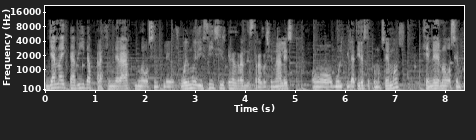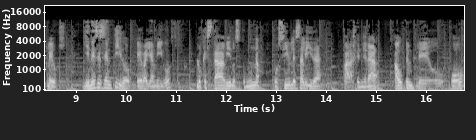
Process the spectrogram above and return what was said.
ya no hay cabida para generar nuevos empleos, o es muy difícil que esas grandes transnacionales o multilaterales que conocemos generen nuevos empleos. Y en ese sentido, Eva y amigos, lo que estaba viéndose como una posible salida para generar autoempleo o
